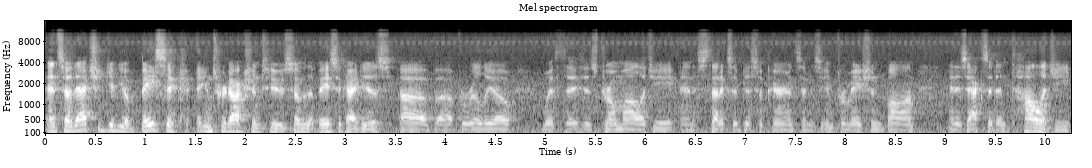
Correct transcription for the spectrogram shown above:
And so that should give you a basic introduction to some of the basic ideas of uh, Virilio with the, his dromology and aesthetics of disappearance and his information bomb and his accidentology.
